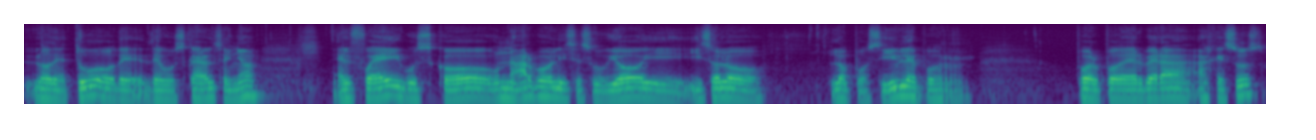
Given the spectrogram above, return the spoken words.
lo detuvo de, de, buscar al Señor. Él fue y buscó un árbol y se subió y hizo lo, lo posible por, por poder ver a, a Jesús.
